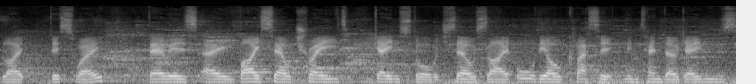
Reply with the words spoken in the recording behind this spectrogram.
like this way, there is a buy sell trade game store which sells like all the old classic Nintendo games,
